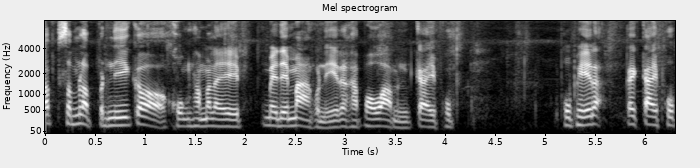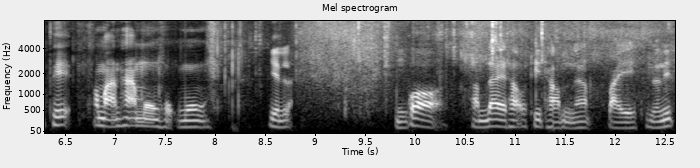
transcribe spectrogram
ครับสำหรับวันนี้ก็คงทำอะไรไม่ได้มากกว่านี้แล้วครับ เพราะว่ามันใกล้พบพบเพละใกล้ๆพบเพประมาณห้าโมงหกโมงเย็นละผมก็ทำได้เท่าที่ทำนะครับ ไปทีละนิด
